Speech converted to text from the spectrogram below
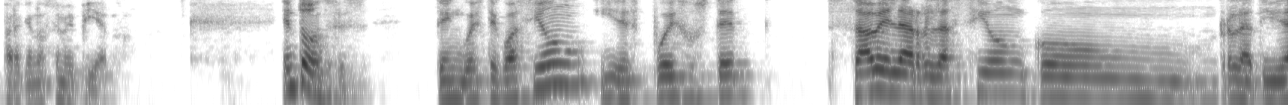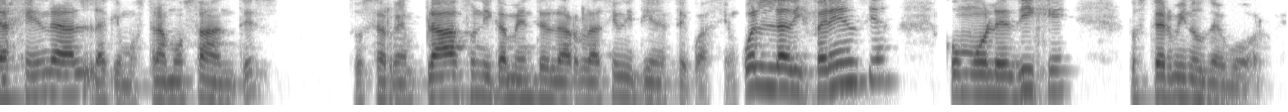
para que no se me pierda. Entonces, tengo esta ecuación y después usted sabe la relación con relatividad general, la que mostramos antes. Entonces reemplaza únicamente la relación y tiene esta ecuación. ¿Cuál es la diferencia? Como les dije, los términos de borde.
